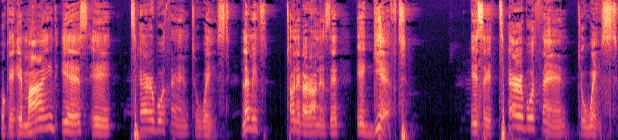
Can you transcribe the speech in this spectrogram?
Okay, a mind is a terrible thing to waste. Let me turn it around and say, a gift is a terrible thing to waste.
